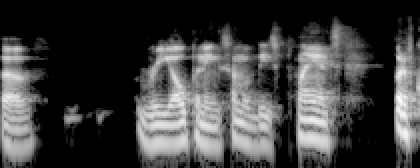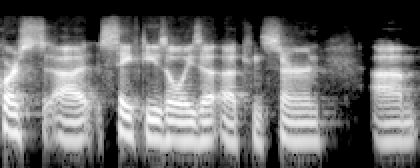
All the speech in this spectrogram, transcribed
of reopening some of these plants. But of course, uh, safety is always a, a concern. Um,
